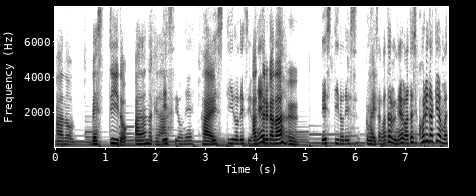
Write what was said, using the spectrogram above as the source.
あの、ベスティード。あ、なんだっけな。ですよね。はい。ベスティードですよね。合ってるかな？うん。ベスティードです。ごめんなさい。はい、多分ね、私これだけは間違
